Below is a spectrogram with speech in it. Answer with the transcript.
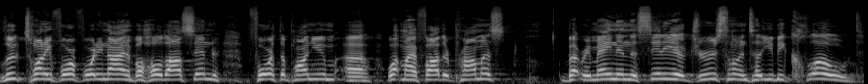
Luke 24, 49, and behold, I'll send forth upon you uh, what my father promised, but remain in the city of Jerusalem until you be clothed.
